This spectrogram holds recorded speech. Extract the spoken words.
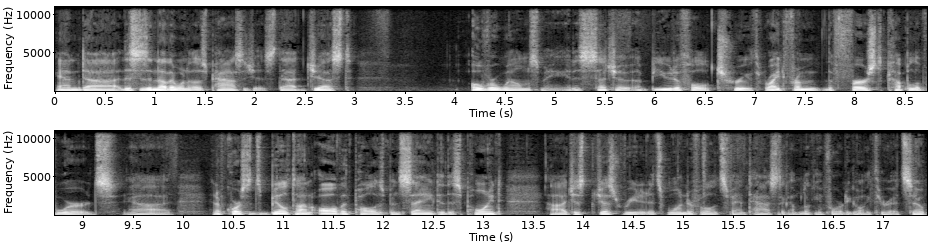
And uh, this is another one of those passages that just overwhelms me. It is such a, a beautiful truth right from the first couple of words. Uh, and of course, it's built on all that Paul has been saying to this point. Uh, just just read it. It's wonderful. It's fantastic. I'm looking forward to going through it. So,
